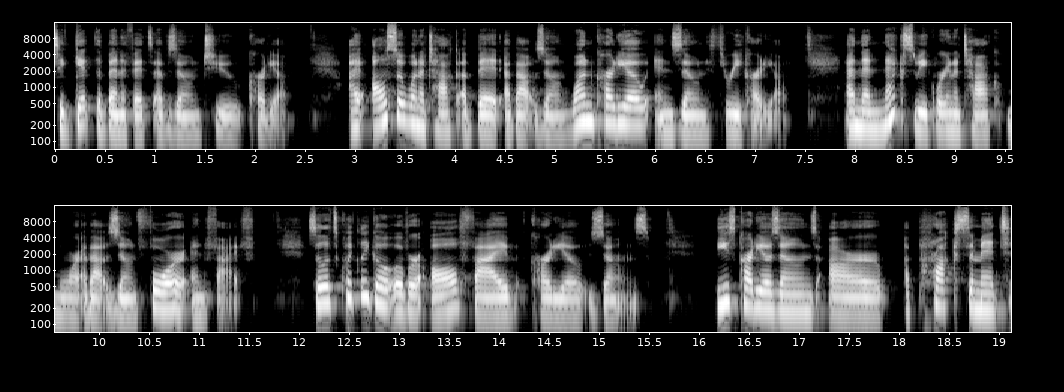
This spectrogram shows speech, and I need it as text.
to get the benefits of zone two cardio. I also want to talk a bit about zone one cardio and zone three cardio. And then next week, we're going to talk more about zone four and five. So let's quickly go over all five cardio zones. These cardio zones are approximate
